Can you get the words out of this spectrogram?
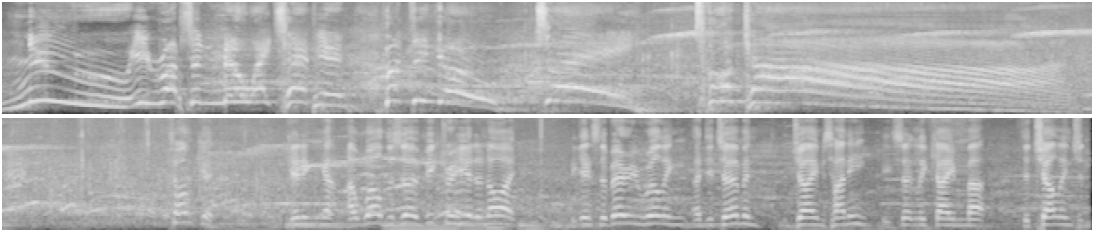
new Eruption middleweight champion, the Dingo, Jay! Tonkin getting a, well-deserved victory here tonight against a very willing and determined James Honey. He certainly came uh, to challenge and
